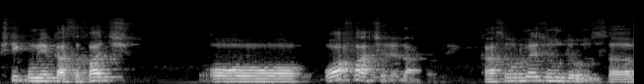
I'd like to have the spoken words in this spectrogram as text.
Știi cum e ca să faci o, o afacere, dacă ca să urmezi un drum, să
